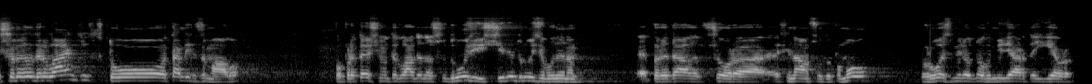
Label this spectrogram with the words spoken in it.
Щодо Нідерландів, то там їх замало. Попри те, що Нідерланди наші друзі і щирі друзі, вони нам е, передали вчора фінансову допомогу в розмірі 1 мільярда євро.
